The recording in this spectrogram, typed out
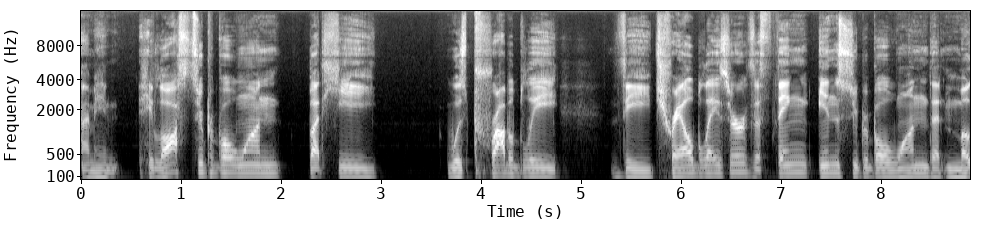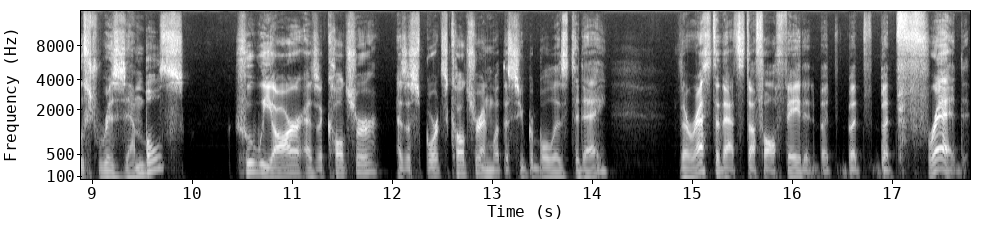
I mean, he lost Super Bowl one, but he was probably the trailblazer, the thing in Super Bowl one that most resembles who we are as a culture, as a sports culture, and what the Super Bowl is today. The rest of that stuff all faded, but but but Fred.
